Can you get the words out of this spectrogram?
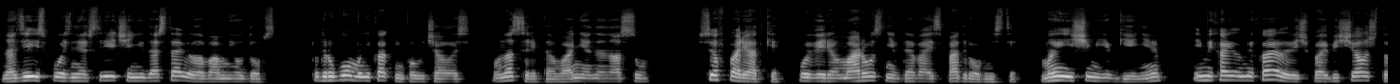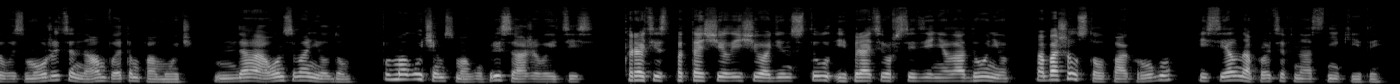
«Надеюсь, поздняя встреча не доставила вам неудобств. По-другому никак не получалось. У нас соревнования на носу. «Все в порядке», – уверил Мороз, не вдаваясь в подробности. «Мы ищем Евгения, и Михаил Михайлович пообещал, что вы сможете нам в этом помочь». «Да, он звонил дом. Помогу, чем смогу. Присаживайтесь». Каратист подтащил еще один стул и протер сиденье ладонью, обошел стол по кругу и сел напротив нас с Никитой.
